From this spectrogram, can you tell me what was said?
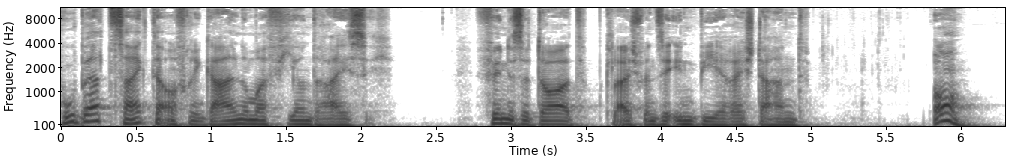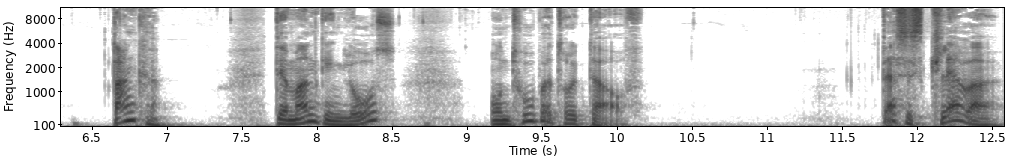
Hubert zeigte auf Regal Nummer 34. Finde sie dort, gleich wenn sie in Bier rechter Hand. Oh, danke. Der Mann ging los und Hubert drückte auf. Das ist clever.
